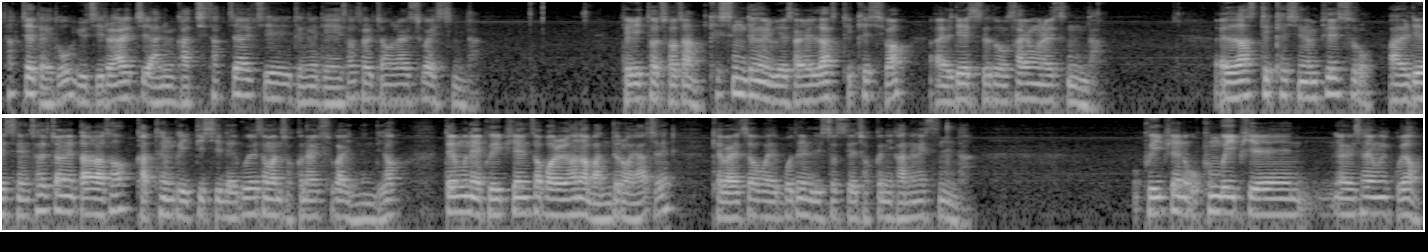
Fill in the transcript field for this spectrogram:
삭제돼도 유지를 할지 아니면 같이 삭제할지 등에 대해서 설정을 할 수가 있습니다. 데이터 저장, caching 등을 위해서 ElastiCache와 RDS도 사용을 했습니다. ElastiCache는 필수로, RDS는 설정에 따라서 같은 VPC 내부에서만 접근할 수가 있는데요. 때문에 VPN 서버를 하나 만들어야지 개발 서버의 모든 리소스에 접근이 가능했습니다. VPN OpenVPN을 사용했고요.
